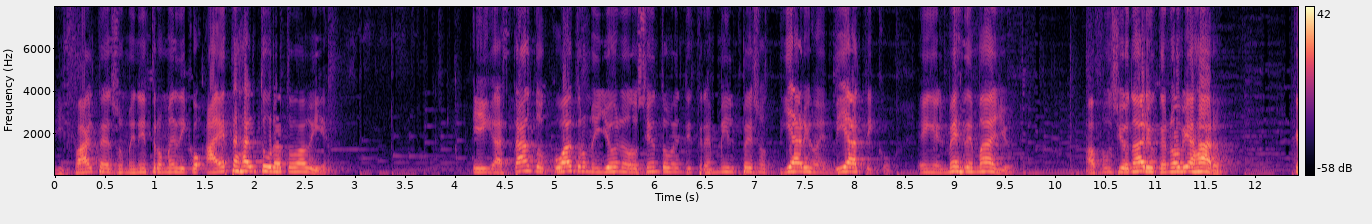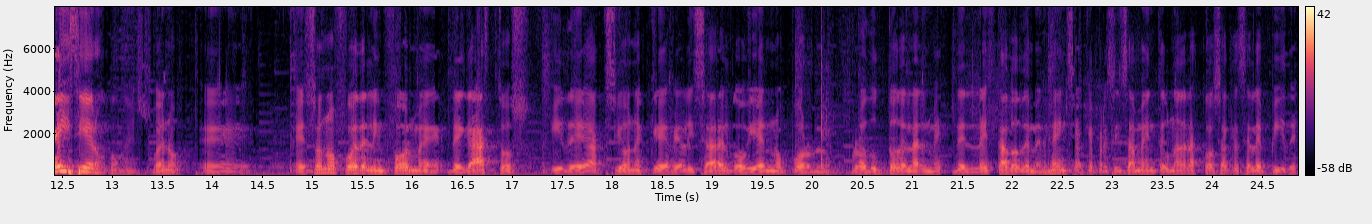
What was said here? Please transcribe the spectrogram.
Y falta de suministro médico a estas alturas todavía. Y gastando 4.223.000 pesos diarios en viático en el mes de mayo a funcionarios que no viajaron. ¿Qué hicieron con eso? Bueno, eh, eso no fue del informe de gastos y de acciones que realizara el gobierno por producto del, alme- del estado de emergencia, que precisamente una de las cosas que se le pide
